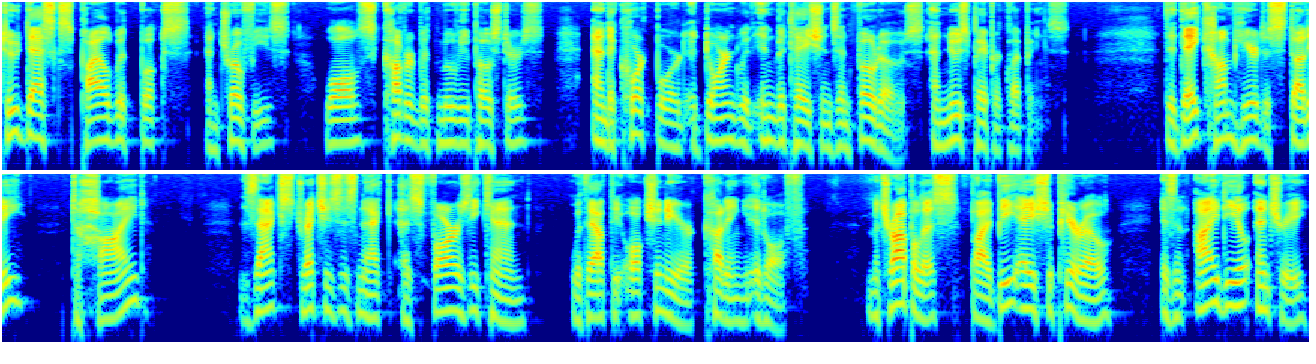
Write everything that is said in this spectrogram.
Two desks piled with books and trophies, walls covered with movie posters, and a corkboard adorned with invitations and photos and newspaper clippings. Did they come here to study? To hide? Zach stretches his neck as far as he can without the auctioneer cutting it off. Metropolis by B.A. Shapiro is an ideal entry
